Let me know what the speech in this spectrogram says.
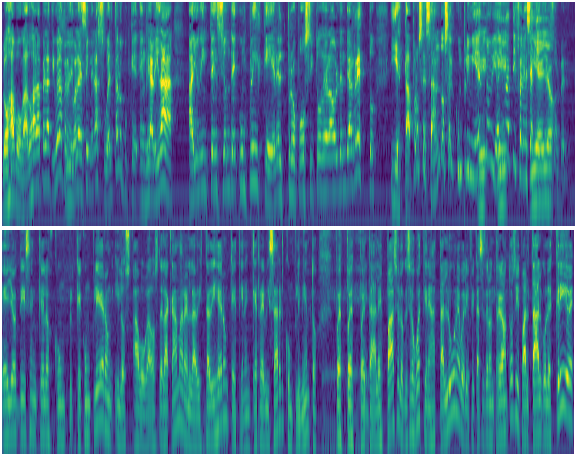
los abogados a la apelativa y la apelativa le decir, mira, suéltalo, porque en realidad hay una intención de cumplir que era el propósito de la orden de arresto y está procesándose el cumplimiento y, hay unas diferencias que ellos, resolver. Ellos dicen que los que cumplieron y los abogados de la Cámara en la vista dijeron que tienen que revisar el cumplimiento. Pues pues pues dale espacio, lo que hizo el juez, tienes hasta el lunes, verifica si te lo entregaron todo, si falta algo le escribe,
